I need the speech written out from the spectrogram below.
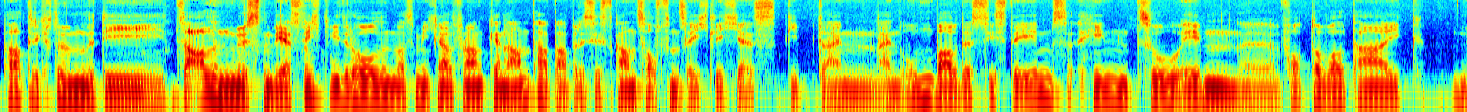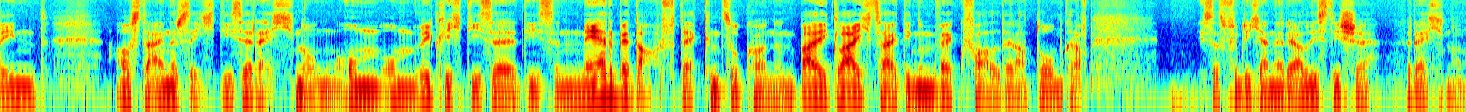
Patrick Dümmler, die Zahlen müssen wir jetzt nicht wiederholen, was Michael Frank genannt hat, aber es ist ganz offensichtlich, es gibt einen, Umbau des Systems hin zu eben äh, Photovoltaik, Wind. Aus deiner Sicht diese Rechnung, um, um wirklich diese, diesen Mehrbedarf decken zu können bei gleichzeitigem Wegfall der Atomkraft, ist das für dich eine realistische Rechnung?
